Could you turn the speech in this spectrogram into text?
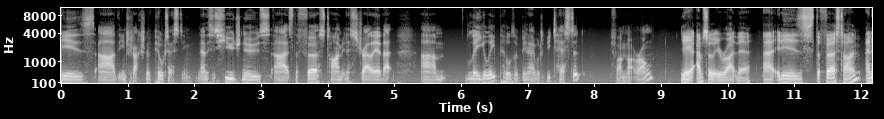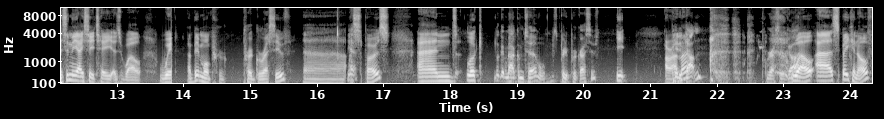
is uh, the introduction of pill testing. Now, this is huge news. Uh, it's the first time in Australia that um, legally pills have been able to be tested. If I'm not wrong. Yeah, absolutely right there. Uh, it is the first time, and it's in the ACT as well, with a bit more pro- progressive, uh, I suppose. And look, Look at Malcolm Turnbull. He's pretty progressive. it, all right, Peter mate. Dutton. progressive guy. Well, uh, speaking of,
